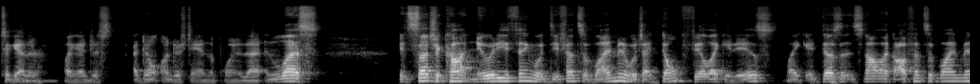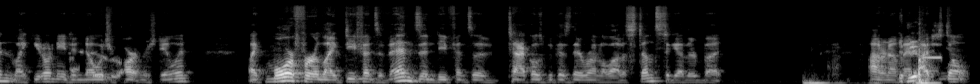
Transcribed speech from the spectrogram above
together. Like I just I don't understand the point of that unless it's such a continuity thing with defensive linemen, which I don't feel like it is. Like it doesn't. It's not like offensive linemen. Like you don't need to know what your partner's doing. Like more for like defensive ends and defensive tackles because they run a lot of stunts together. But I don't know, man. I just don't.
